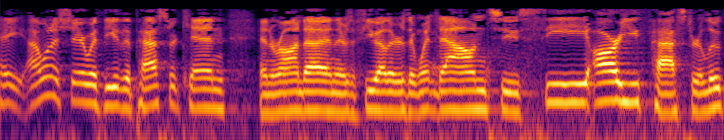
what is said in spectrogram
Hey, I want to share with you that Pastor Ken and Rhonda, and there's a few others that went down to see our youth pastor, Luke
